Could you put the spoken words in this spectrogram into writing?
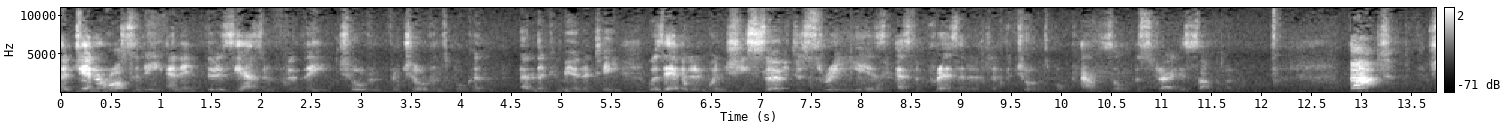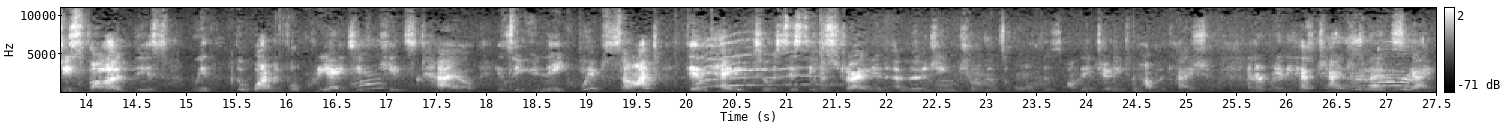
Her generosity and enthusiasm for the children, for children's book and, and the community was evident when she served just three years as the president of the Children's Book Council Australia Sutherland. But she's followed this with the wonderful Creative Kids Tale. It's a unique website dedicated to assisting Australian emerging children's authors on their journey to publication. And it really has changed the landscape.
